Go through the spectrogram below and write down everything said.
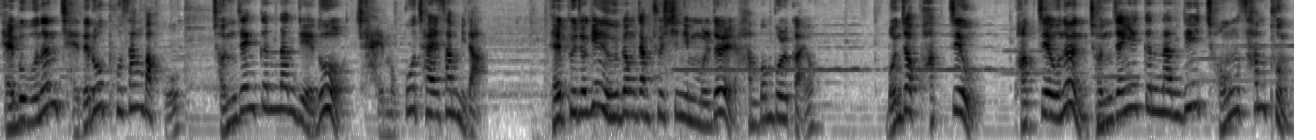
대부분은 제대로 포상받고 전쟁 끝난 뒤에도 잘 먹고 잘 삽니다. 대표적인 의병장 출신 인물들 한번 볼까요? 먼저 곽재우. 곽재우는 전쟁이 끝난 뒤 정삼품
